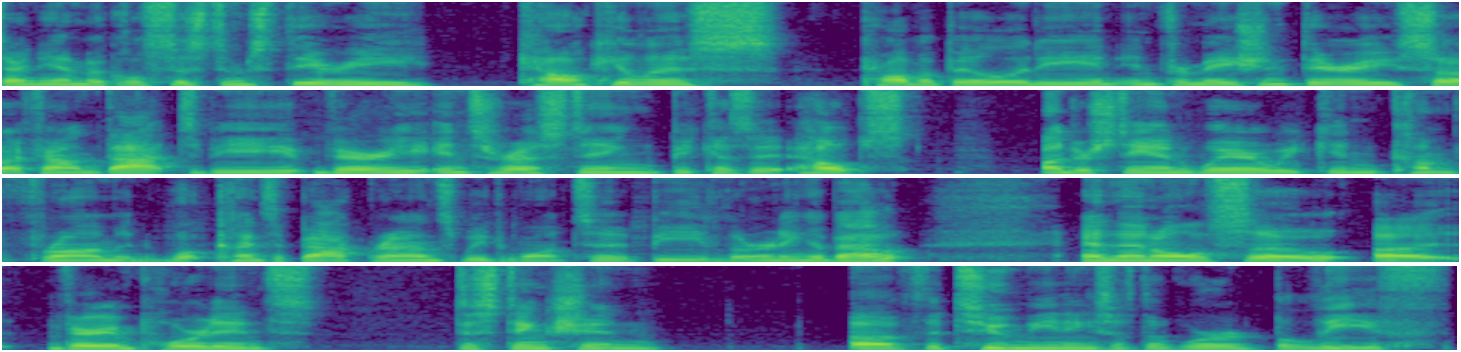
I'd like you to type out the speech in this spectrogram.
dynamical systems theory, calculus, probability, and information theory. So I found that to be very interesting because it helps understand where we can come from and what kinds of backgrounds we'd want to be learning about. And then also a very important distinction of the two meanings of the word belief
